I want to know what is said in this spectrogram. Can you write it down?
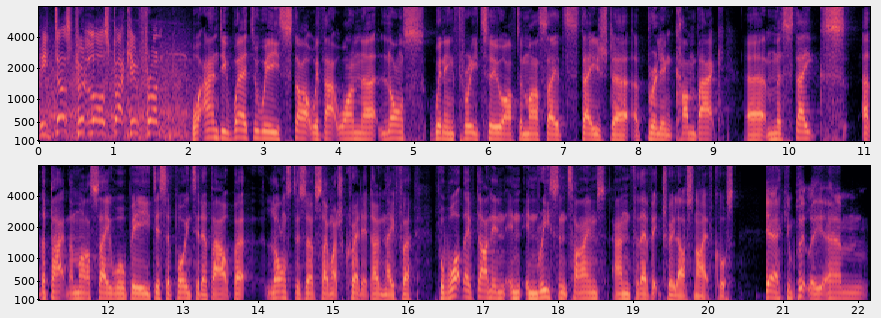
He does put Lens back in front. Well, Andy, where do we start with that one? Uh, Lens winning 3 2 after Marseille had staged uh, a brilliant comeback. Uh, mistakes at the back that Marseille will be disappointed about, but Lens deserve so much credit, don't they, for, for what they've done in, in, in recent times and for their victory last night, of course. Yeah, completely. Um,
